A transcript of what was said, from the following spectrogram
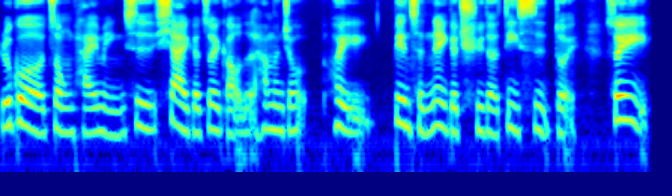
如果总排名是下一个最高的，他们就会变成那个区的第四队，所以。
